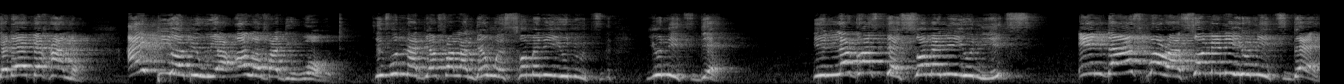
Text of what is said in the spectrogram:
Kedu ebe ha nọ ipob we are all over the world. Even na biafra land enwe so many units units there. In lagos state so many units. In diaspora so many units there.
